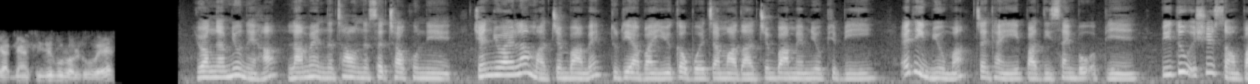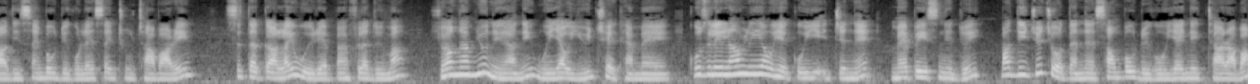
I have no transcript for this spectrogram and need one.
ကြပြန်စီစစ်ဖို့တော့လိုရဲ့ ရွာငံမြို့နယ်ဟာလာမယ့်2026ခုနှစ်ဇန်နဝါရီလမှာကျင်းပမယ်ဒုတိယပိုင်းရွေးကောက်ပွဲကျင်းပတာကျင်းပမယ်မြို့ဖြစ်ပြီးအဲ့ဒီမြို့မှာကြံ့ခိုင်ရေးပါတီဆိုင်ဘုတ်အပြင်ပြည်သူ့အရှိဆောင်ပါတီဆိုင်ဘုတ်တွေကိုလည်းစိတ်ထူထားပါတယ်စစ်တပ်ကလိုက်ဝေတဲ့ပန်ဖလက်တွေမှာရွာငံမြို့နယ်ကနေဝင်ရောက်ရွေးချယ်ခံမဲ့ကိုယ်စလီလောင်းလေးယောက်ရဲ့ကိုကြီးအကျဉ်းနဲ့မဲပေးစနစ်တွေပါတီကျွကြော်တန်တဲ့ဆောင်းပုတ်တွေကိုရိုက်နှိပ်ထားတာပါ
